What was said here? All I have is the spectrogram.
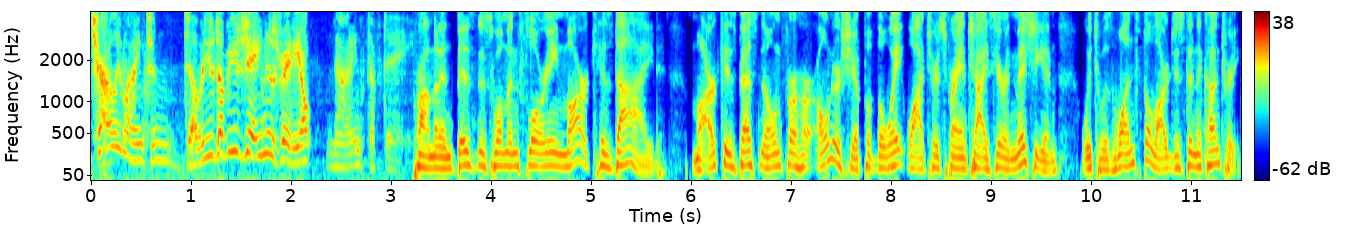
Charlie Langton, WWJ News Radio, 950. Prominent businesswoman Florine Mark has died. Mark is best known for her ownership of the Weight Watchers franchise here in Michigan, which was once the largest in the country.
